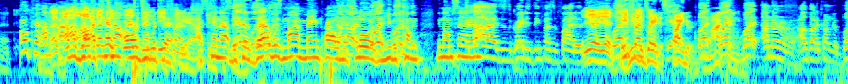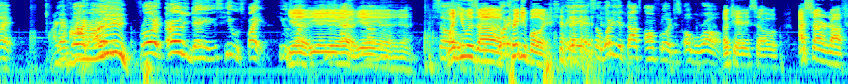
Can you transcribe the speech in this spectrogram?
that. Okay, I, Like, I, I'm I, I cannot argue with defense. that. Yeah, I I cannot what you're saying. because Yeah, but that when- was my main problem No, with Floyd Floyd- when he was Floyd is coming. You know what I'm saying? In my eyes, is the greatest defensive fighter. Yeah, yeah, But- He's the greatest Yeah, fighter, but in my but opinion. but I no no no. I was about to come to but when Floyd early Floyd early days he was fighting. He was Yeah, yeah, fighting. He was yeah, yeah, know what I yeah, yeah. So When he was uh what- pretty boy. yeah yeah. So what are your thoughts on Floyd just overall? okay, so I started off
